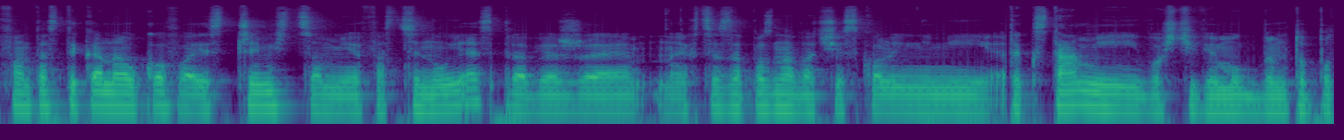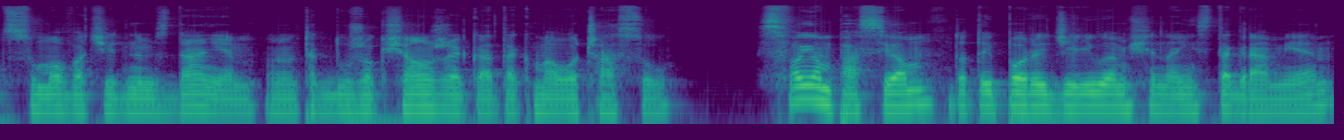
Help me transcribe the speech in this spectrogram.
fantastyka naukowa jest czymś, co mnie fascynuje, sprawia, że chcę zapoznawać się z kolejnymi tekstami i właściwie mógłbym to podsumować jednym zdaniem. Tak dużo książek, a tak mało czasu. Swoją pasją do tej pory dzieliłem się na Instagramie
